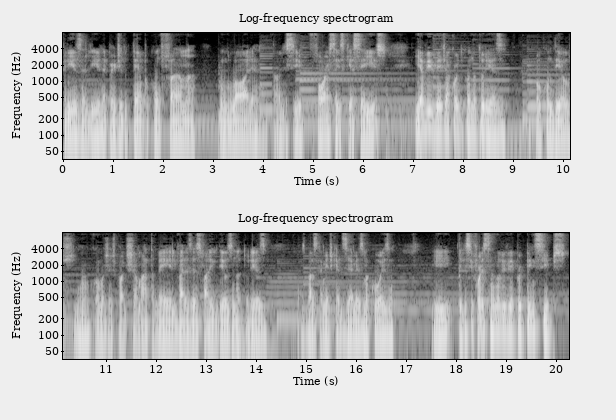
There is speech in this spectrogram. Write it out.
frisa ali, né? Perdido tempo com fama, com glória. Então ele se força a esquecer isso e a viver de acordo com a natureza ou com Deus, né? como a gente pode chamar também. Ele várias vezes fala em Deus e natureza, mas basicamente quer dizer a mesma coisa. E ele se forçando a viver por princípios.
